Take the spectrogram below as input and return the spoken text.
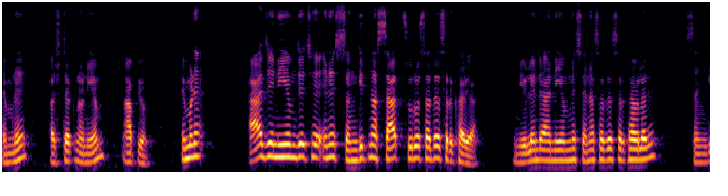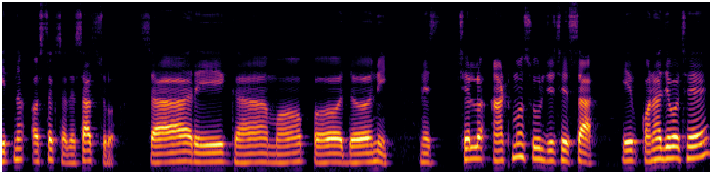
એમણે અષ્ટકનો નિયમ આપ્યો. એમણે આ જે નિયમ જે છે એને સંગીતના સાત સુરો સાથે સરખાવ્યા. ન્યુલેન્ડે આ નિયમને શેના સાથે સરખાવેલા છે? સંગીતના અષ્ટક સાથે સાત સુરો. સા, રે ગા મ, પ ધ ની અને છેલ્લો આઠમો સૂર જે છે સા, એ કોના જેવો છે?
